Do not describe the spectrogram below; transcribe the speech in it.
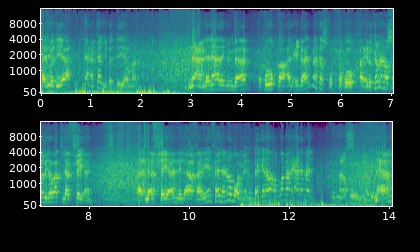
تجب الدية؟ نعم تجب الدية. نعم لأن هذا من باب حقوق العباد. ما تسقط حقوق العباد؟ كما الصبي لو أتلف شيئا. أتلف شيئا للآخرين فإننا نضمنه لكن الضمان على من؟ نعم.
